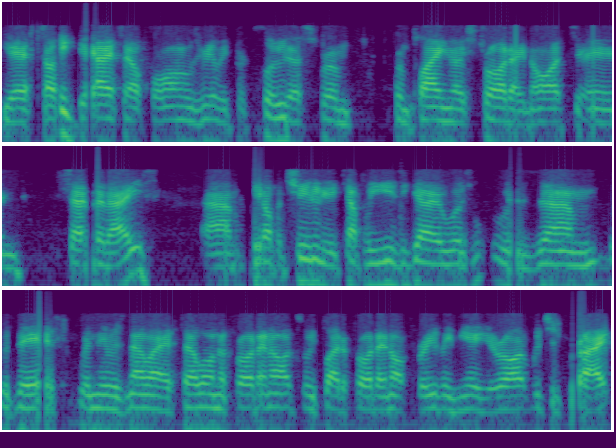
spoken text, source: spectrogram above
yeah, so I think the AFL finals really preclude us from from playing those Friday nights and Saturdays. Um, the opportunity a couple of years ago was was um, was there when there was no AFL on a Friday night, so we played a Friday night prelim. Yeah, you're right, which is great,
